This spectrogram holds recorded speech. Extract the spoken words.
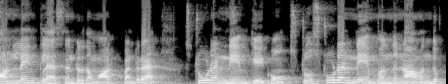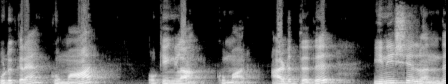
ஆன்லைன் கிளாஸ்ன்றதை மார்க் பண்ணுறேன் ஸ்டூடெண்ட் நேம் கேட்கும். ஸ்டூடெண்ட் நேம் வந்து நான் வந்து கொடுக்குறேன். குமார். ஓகேங்களா குமார். அடுத்தது இனிஷியல் வந்து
